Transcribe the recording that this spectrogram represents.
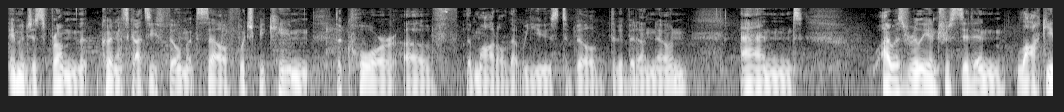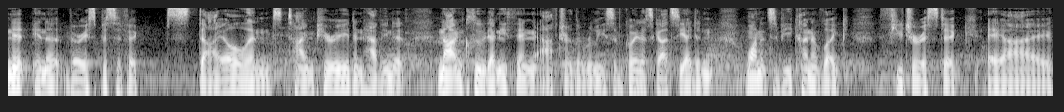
images from the Koyaanisqatsi film itself, which became the core of the model that we used to build the Vivid Unknown. And I was really interested in locking it in a very specific style and time period and having it not include anything after the release of Koyaanisqatsi. I didn't want it to be kind of like futuristic AI.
